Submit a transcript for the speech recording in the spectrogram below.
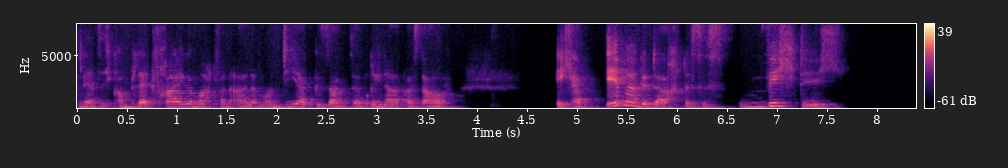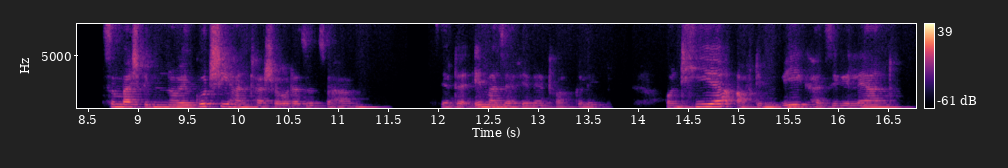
Der hat sich komplett frei gemacht von allem und die hat gesagt, Sabrina, passt auf, ich habe immer gedacht, es ist wichtig, zum Beispiel eine neue Gucci-Handtasche oder so zu haben. Sie hat da immer sehr viel Wert drauf gelegt. Und hier auf dem Weg hat sie gelernt,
